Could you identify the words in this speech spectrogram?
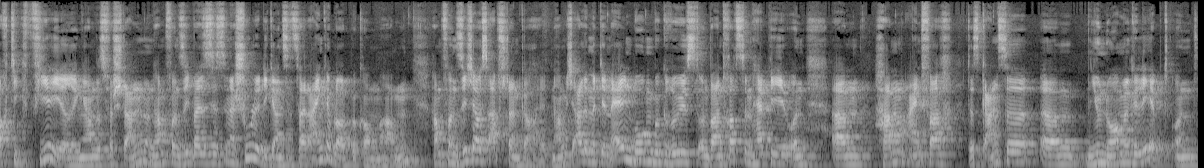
auch die Vierjährigen haben das verstanden und haben von sich, weil sie es in der Schule die ganze Zeit eingeblaut bekommen haben, haben von sich aus Abstand gehalten, haben mich alle mit dem Ellenbogen begrüßt und waren trotzdem happy und ähm, haben einfach das ganze ähm, New Normal gelebt und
